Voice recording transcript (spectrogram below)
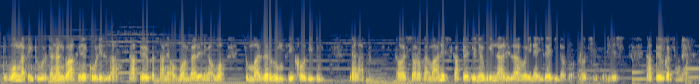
Jadi wong nak sing dhuwur tenan kok akhire kulillah. Kabeh kersane Allah bali ning Allah. Sumazarhum fi khawdihim ya lab. Gak manis kabeh dunya ku innalillahi wa inna ilaihi raji'un. Yes. Kabeh kersane.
